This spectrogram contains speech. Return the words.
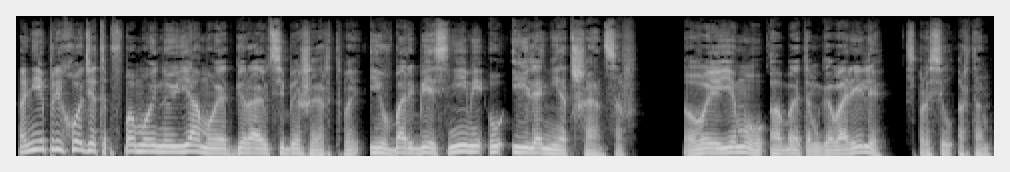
Они приходят в помойную яму и отбирают себе жертвы, и в борьбе с ними у Иля нет шансов. «Вы ему об этом говорили?» – спросил Артам.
